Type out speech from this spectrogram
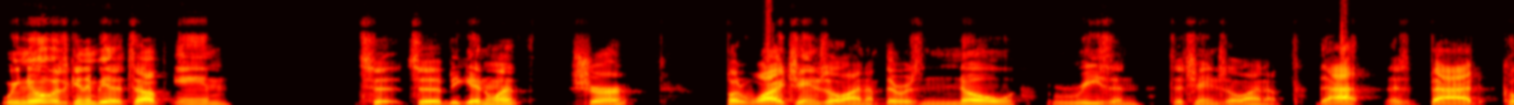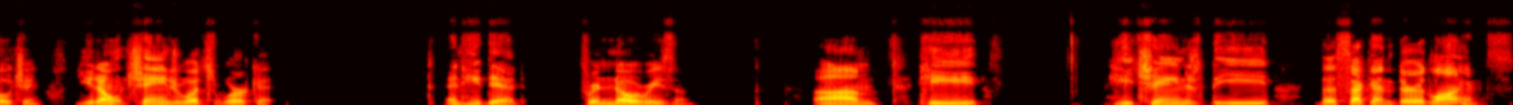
we knew was going to be a tough game to, to begin with, sure. But why change the lineup? There was no reason to change the lineup. That is bad coaching. You don't change what's working. And he did for no reason. Um, he he changed the the second third lines.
